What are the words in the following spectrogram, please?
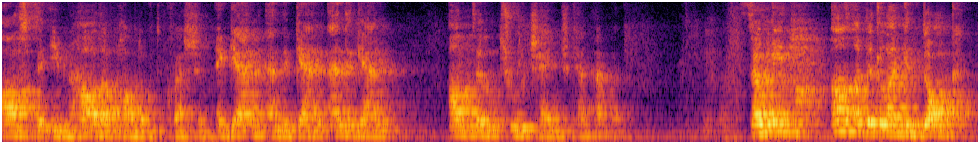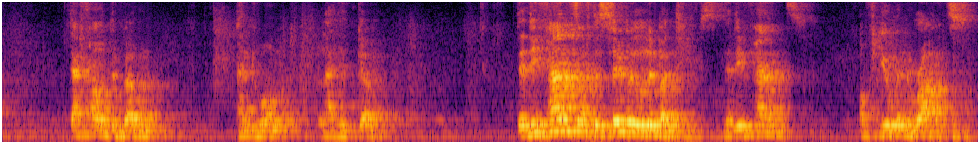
ask the even harder part of the question again and again and again until true change can happen. So we are a bit like a dog that found the bone and won't let it go. The defense of the civil liberties, the defense of human rights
